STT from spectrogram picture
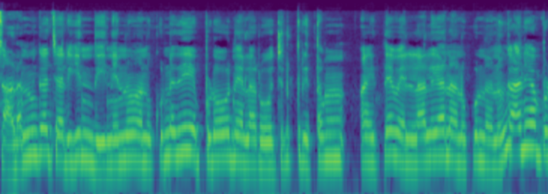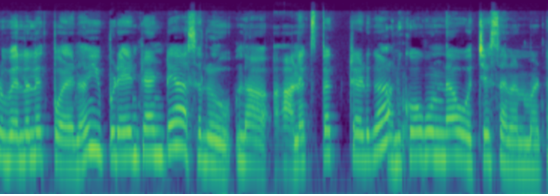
సడన్గా జరిగింది. నేను అనుకున్నది ఎప్పుడో నెల రోజుల క్రితం అయితే వెళ్ళాలి అని అనుకున్నాను. కానీ అప్పుడు వెళ్ళలేకపోయాను. ఇప్పుడు ఏంటంటే అసలు నా అన్ఎక్స్పెక్టెడ్గా అనుకోకుండా వచ్చేసాను అనమాట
